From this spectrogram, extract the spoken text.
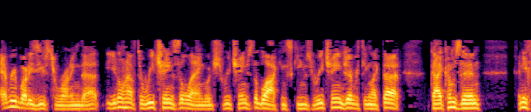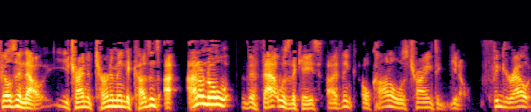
everybody's used to running that. You don't have to rechange the language, rechange the blocking schemes, rechange everything like that. Guy comes in and he fills in. Now you're trying to turn him into Cousins. I I don't know if that was the case. I think O'Connell was trying to you know figure out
